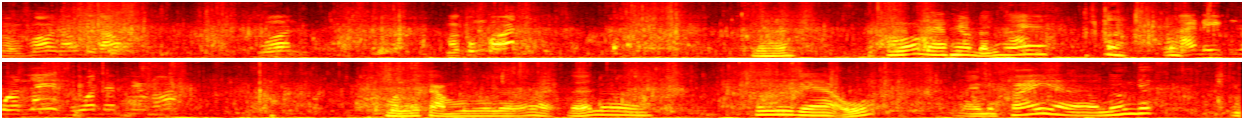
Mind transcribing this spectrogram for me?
rồi thôi đâu gì đâu. Quên. Mà cũng có ít Được hả? Có đang theo đựng nữa. Nãy đi cũng quên lấy quên đem theo nữa Mình phải cầm để nó nó ra ủ Này mình phái ờ, nướng nhất ừ.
